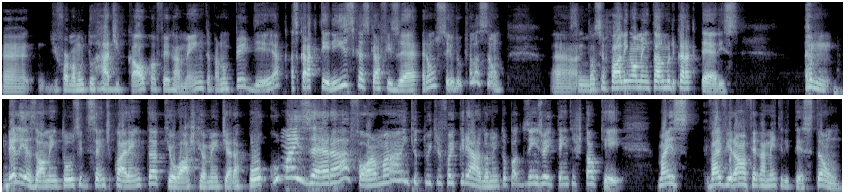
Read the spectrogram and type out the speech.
é, de forma muito radical com a ferramenta para não perder as características que a fizeram ser do que elas são. É, então você fala em aumentar o número de caracteres. Beleza, aumentou-se de 140, que eu acho que realmente era pouco, mas era a forma em que o Twitter foi criado. Aumentou para 280, está ok. Mas vai virar uma ferramenta de textão?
